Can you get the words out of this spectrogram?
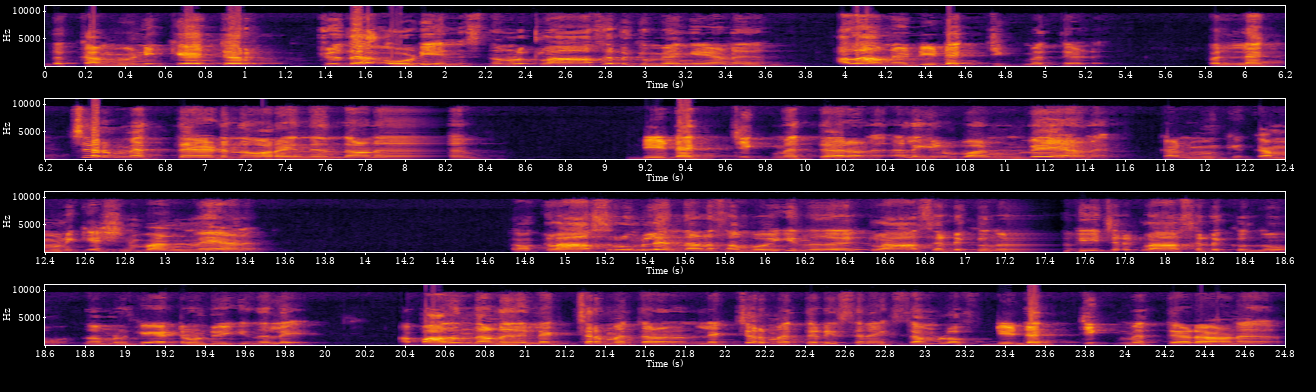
the communicator to the audience നമ്മൾ ക്ലാസ് എടുക്കുമ്പോൾ എങ്ങനെയാണ്? അതാണ് ഡിഡക്റ്റിക് മെത്തേഡ് ഇപ്പൊ ലെക്ചർ മെത്തേഡ് എന്ന് പറയുന്നത് എന്താണ്? ഡിഡക്റ്റിക് മെത്തേഡ് ആണ്. അല്ലെങ്കിൽ വൺ വേ ആണ്. കമ്മ്യൂണിക്കേഷൻ വൺ വേ ആണ്. അപ്പൊ ക്ലാസ് റൂമിൽ എന്താണ് സംഭവിക്കുന്നത്? ക്ലാസ് എടുക്കുന്നു. ടീച്ചർ ക്ലാസ് എടുക്കുന്നു. നമ്മൾ കേട്ടോണ്ടിരിക്കുന്നു അല്ലേ? അപ്പൊ അതെന്താണ്? ലെക്ചർ മെത്തേഡ് ആണ്. Lecture method is an example of didactic method ആണ്.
